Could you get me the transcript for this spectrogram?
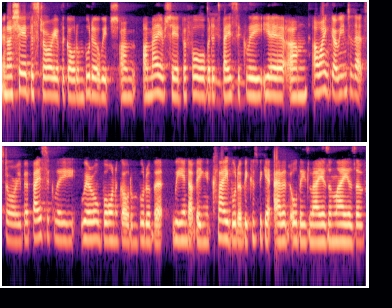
And I shared the story of the Golden Buddha, which I may have shared before, but it's basically, yeah, um, I won't go into that story, but basically, we're all born a Golden Buddha, but we end up being a clay Buddha because we get added all these layers and layers of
